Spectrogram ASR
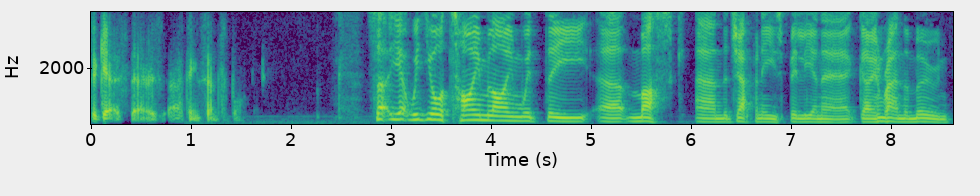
to get us there is, I think, sensible. So yeah, with your timeline with the uh, Musk and the Japanese billionaire going around the moon,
